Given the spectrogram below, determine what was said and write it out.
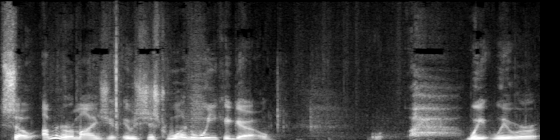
So I'm going to remind you, it was just one week ago. We we were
